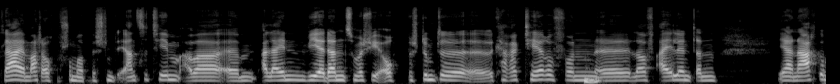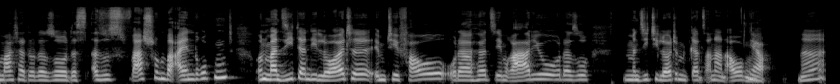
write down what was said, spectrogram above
klar, er macht auch schon mal bestimmt ernste Themen, aber ähm, allein wie er dann zum Beispiel auch bestimmte äh, Charaktere von mhm. äh, Love Island dann ja nachgemacht hat oder so. Das, also es war schon beeindruckend und man sieht dann die Leute im TV oder hört sie im Radio oder so. Man sieht die Leute mit ganz anderen Augen. Ja. Ne?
